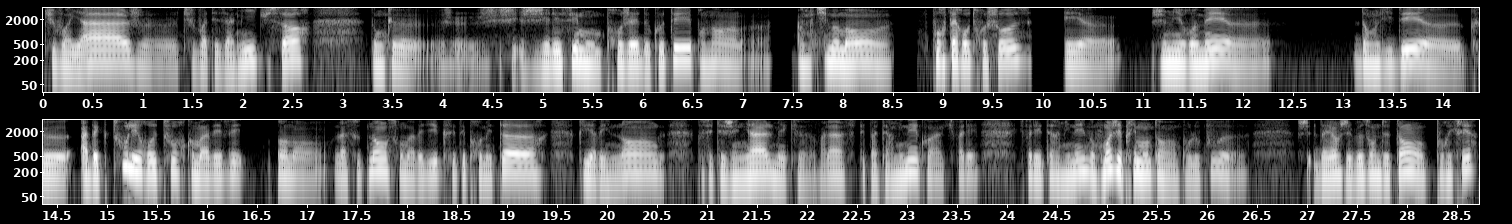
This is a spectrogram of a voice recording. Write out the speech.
tu voyages, tu vois tes amis, tu sors. Donc, j'ai laissé mon projet de côté pendant un, petit moment pour faire autre chose. Et je m'y remets dans l'idée que, avec tous les retours qu'on m'avait fait pendant la soutenance, on m'avait dit que c'était prometteur, qu'il y avait une langue, que c'était génial, mais que voilà, c'était pas terminé, quoi, qu'il fallait, qu'il fallait terminer. Donc moi, j'ai pris mon temps. Hein, pour le coup, d'ailleurs, j'ai besoin de temps pour écrire.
